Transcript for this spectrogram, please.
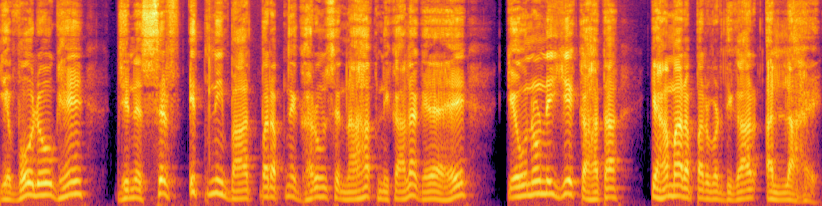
ये वो लोग हैं जिन्हें सिर्फ़ इतनी बात पर अपने घरों से नाहक निकाला गया है कि उन्होंने ये कहा था कि हमारा परवरदिगार अल्लाह है।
